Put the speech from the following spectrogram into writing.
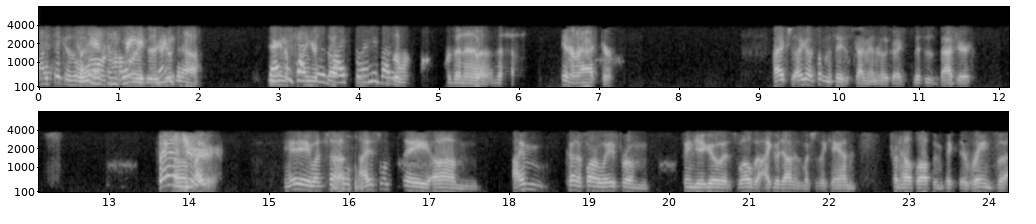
I think as a Okay, lone some operator, you're advice. gonna you're gonna find yourself for anybody. more than a than a interactor. I actually I got something to say to Skyman really quick. This is Badger. Badger. Hey, what's up? I just want to say um, I'm kind of far away from San Diego as well, but I go down as much as I can, trying to help up and pick their brains. But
